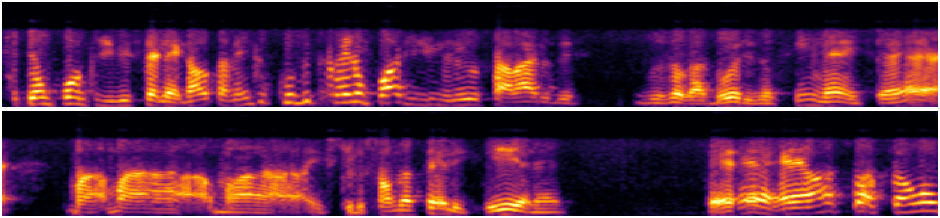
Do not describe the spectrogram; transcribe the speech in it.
você tem um ponto de vista legal também, que o clube também não pode diminuir o salário desse, dos jogadores, assim, né? Isso é uma, uma, uma instrução da CLT, né? É, é uma situação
